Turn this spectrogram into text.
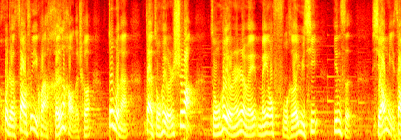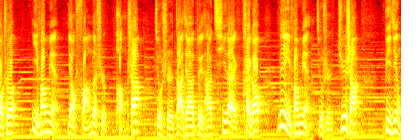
或者造出一款很好的车都不难，但总会有人失望，总会有人认为没有符合预期。因此，小米造车一方面要防的是捧杀，就是大家对它期待太高；另一方面就是狙杀，毕竟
